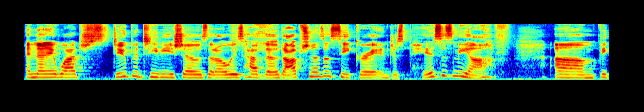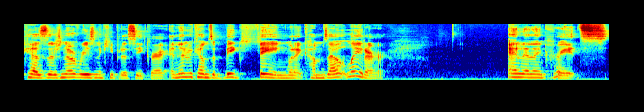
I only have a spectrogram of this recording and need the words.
And then I watch stupid TV shows that always have the adoption as a secret and just pisses me off um, because there's no reason to keep it a secret. And then it becomes a big thing when it comes out later and then it creates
